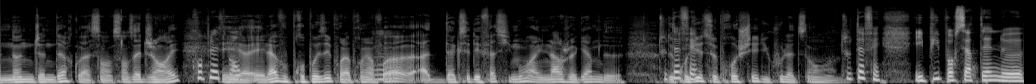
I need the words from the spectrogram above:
non-gender, quoi, sans, sans, être genré. Complètement. Et, là, vous proposez pour la première mm. fois d'accéder facilement à une large gamme de, de produits et de se projeter du coup là-dedans. Tout à fait. Et puis pour certaines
